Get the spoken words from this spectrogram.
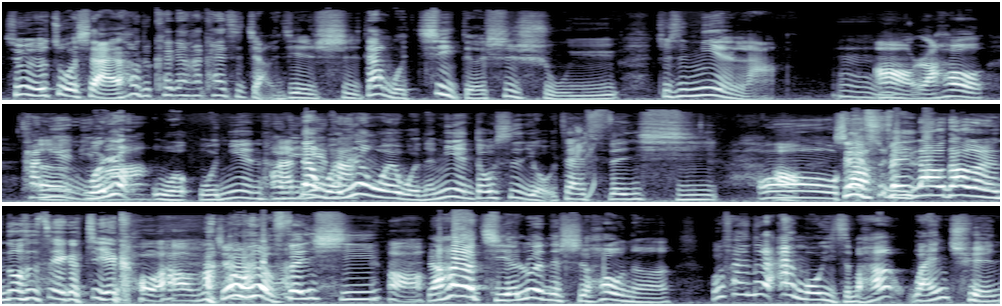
所以我就坐下来，然后就开跟他开始讲一件事，但我记得是属于就是念啦，嗯啊、哦，然后他念你、呃，我认我我念他，但我认为我的念都是有在分析。哦，所以分唠叨的人都是这个借口，好吗？所以我有分析，好，然后要结论的时候呢，我会发现那个按摩椅怎么好像完全，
